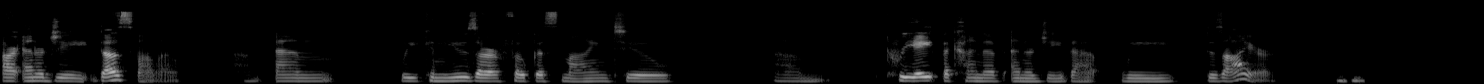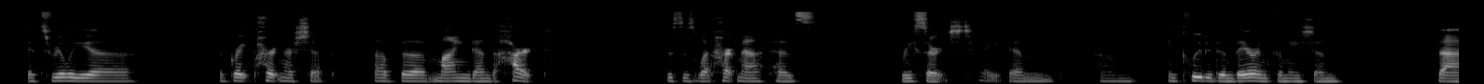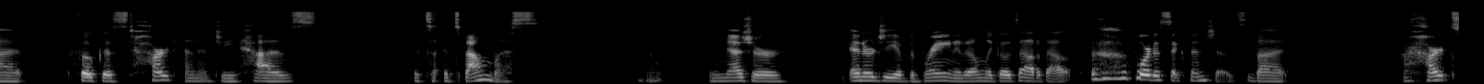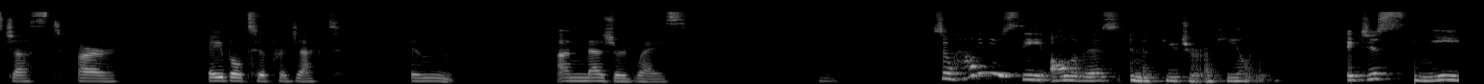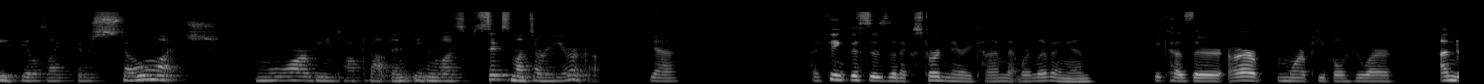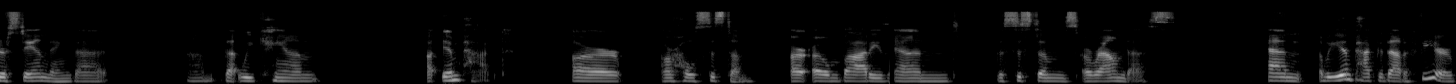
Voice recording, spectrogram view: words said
our energy does follow. Um, and we can use our focused mind to um, create the kind of energy that we desire. Mhm. It's really a, a great partnership of the mind and the heart. This is what HeartMath has researched, right? And um, included in their information that focused heart energy has it's it's boundless you know we measure energy of the brain and it only goes out about four to six inches but our hearts just are able to project in unmeasured ways So, how do you see all of this in the future of healing? It just, to me, feels like there's so much more being talked about than even was six months or a year ago. yeah i think this is an extraordinary time that we're living in because there are more people who are understanding that um, that we can uh, impact our our whole system our own bodies and the systems around us. And we impact it out of fear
